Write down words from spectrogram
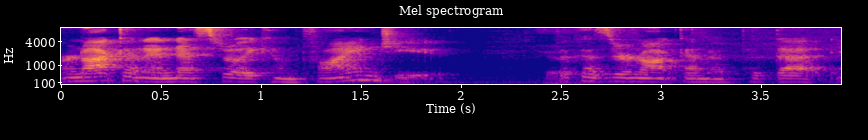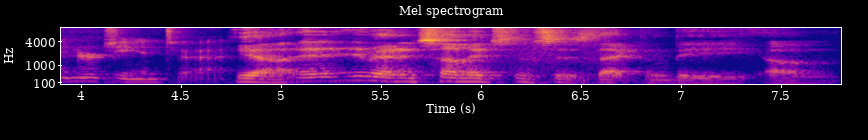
are not going to necessarily come find you Yeah. because they're not going to put that energy into it. Yeah, and, and in some instances that can be, um,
